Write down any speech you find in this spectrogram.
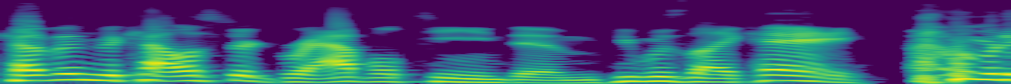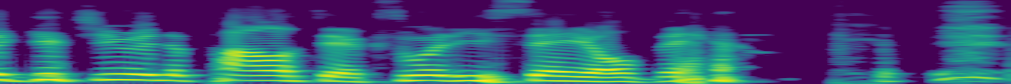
kevin mcallister gravel teamed him he was like hey i'm gonna get you into politics what do you say old man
